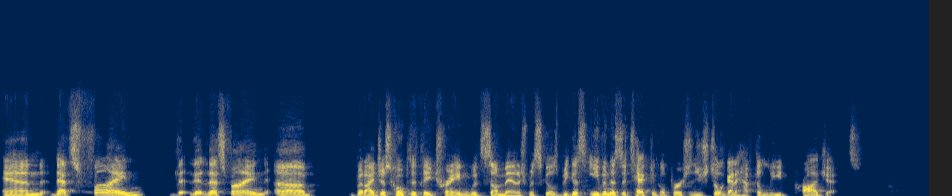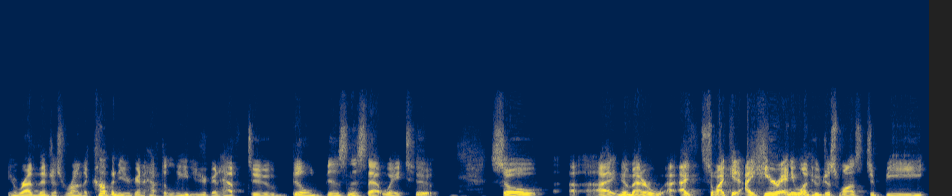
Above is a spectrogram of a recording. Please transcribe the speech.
And that's fine. Th- th- that's fine. Uh, but I just hope that they train with some management skills because even as a technical person, you're still going to have to lead projects. You know, rather than just run the company, you're going to have to lead. You're going to have to build business that way too. So, uh, I no matter I so I can I hear anyone who just wants to be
